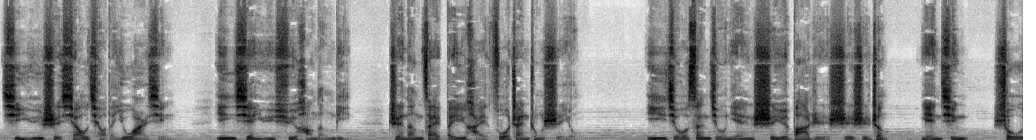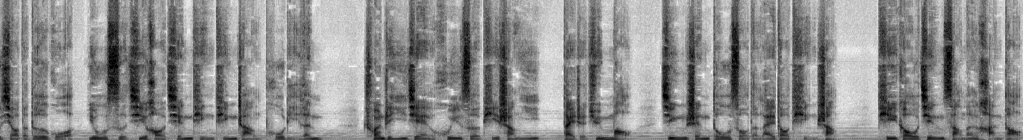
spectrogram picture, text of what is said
其余是小巧的 U 二型，因限于续航能力，只能在北海作战中使用。一九三九年十月八日，石时正年轻瘦小的德国 U 四七号潜艇艇长普里恩。穿着一件灰色皮上衣，戴着军帽，精神抖擞地来到艇上，提高尖嗓门喊道：“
